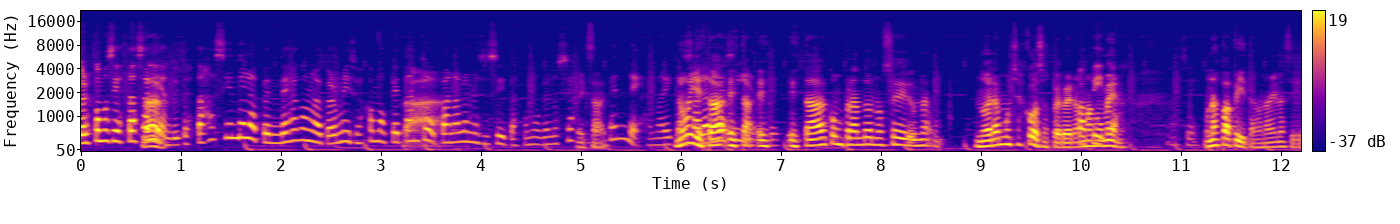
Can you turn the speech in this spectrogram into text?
Pero es como si estás Claro. saliendo y te estás haciendo la pendeja con lo de permiso. Es como, ¿qué tanto de Claro. pana lo necesitas? Como que no seas Exacto. pendeja, marica. No, y estaba, está- estaba comprando, no sé, una, no eran muchas cosas, pero eran más o menos. Así. Unas papitas, una vaina así.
